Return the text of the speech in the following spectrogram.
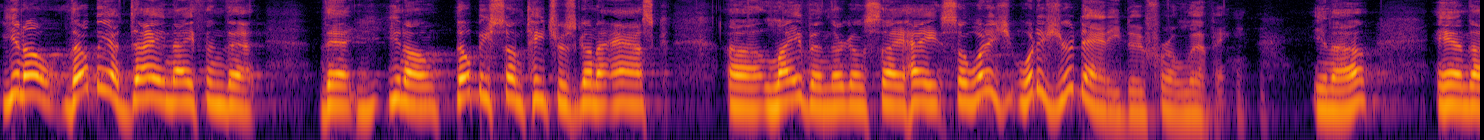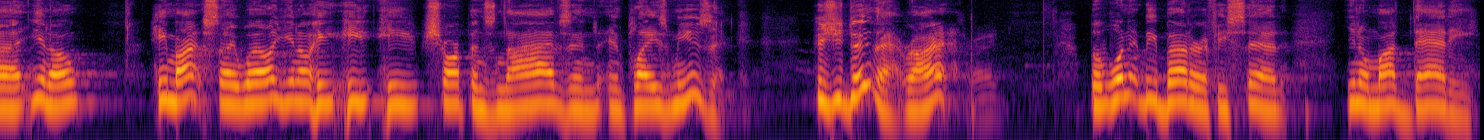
you know, there'll be a day, Nathan, that, that you know, there'll be some teachers going to ask uh, Laban, they're going to say, hey, so what, is, what does your daddy do for a living? You know? And, uh, you know, he might say, well, you know, he, he, he sharpens knives and, and plays music. Because you do that, right? right? But wouldn't it be better if he said, you know, my daddy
